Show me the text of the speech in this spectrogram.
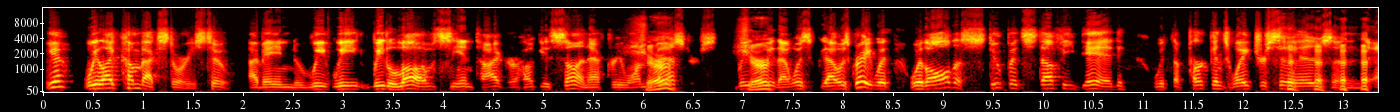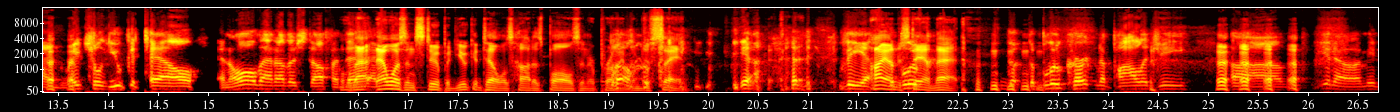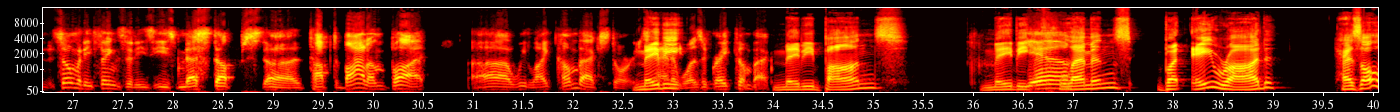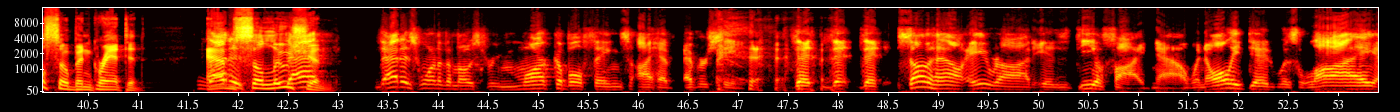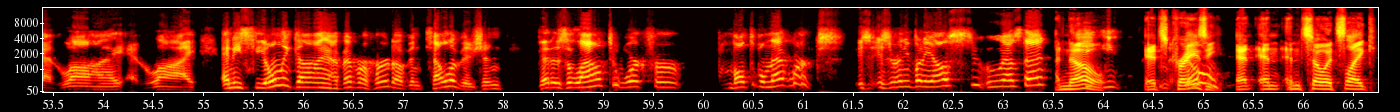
Yeah, we like comeback stories too. I mean, we we we love seeing Tiger hug his son after he won Sure. the Masters. We, Sure. we, that was that was great with with all the stupid stuff he did with the Perkins waitresses and, and Rachel Uchitel and all that other stuff. And Well, then that, that wasn't stupid. You could tell was hot as balls in her prime. Well, I'm just saying. yeah, the, uh, I the blue- understand that. the, the blue curtain apology. um, you know, I mean, so many things that he's he's messed up uh, top to bottom, but uh, we like comeback stories. Maybe- and it was a great comeback. maybe Bonds, maybe Yeah. Clemens, but A Rod has also been granted That is- absolution. that is one of the most remarkable things I have ever seen. that that that somehow A Rod is deified now when all he did was lie and lie and lie. And he's the only guy I've ever heard of in television that is allowed to work for multiple networks. Is is there anybody else who, who has that? no, He- he- it's no. crazy. And and and so it's like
